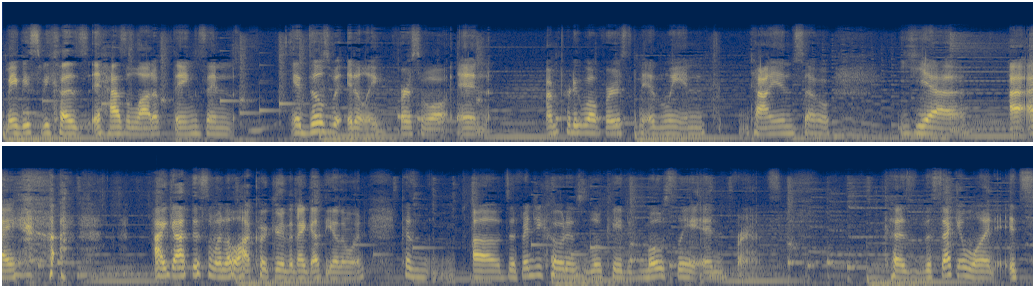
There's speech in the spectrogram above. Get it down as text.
Maybe it's because it has a lot of things and it deals with Italy, first of all, and I'm pretty well versed in Italy and Italian, so yeah, I I, I got this one a lot quicker than I got the other one because uh, Da Vinci Code is located mostly in France. Because the second one, it's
